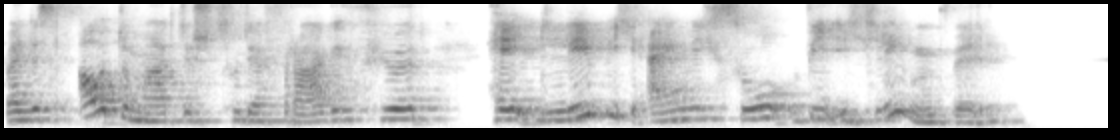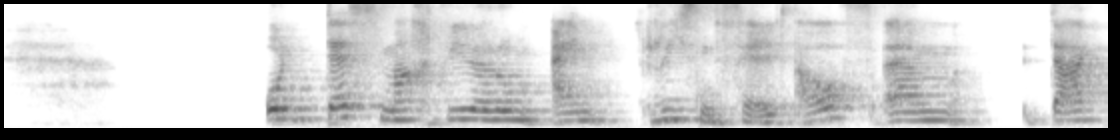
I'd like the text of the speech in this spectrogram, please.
weil das automatisch zu der Frage führt, hey, lebe ich eigentlich so, wie ich leben will? Und das macht wiederum ein Riesenfeld auf. Ähm, da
